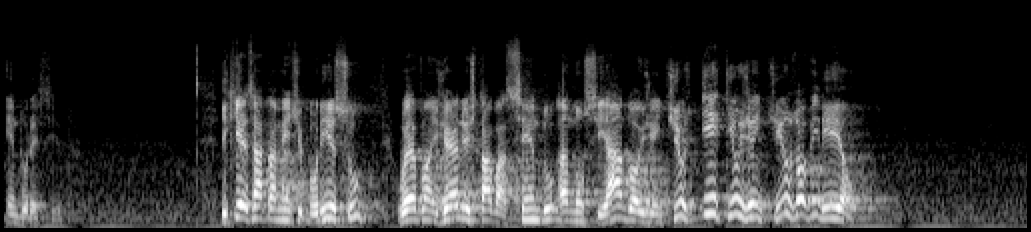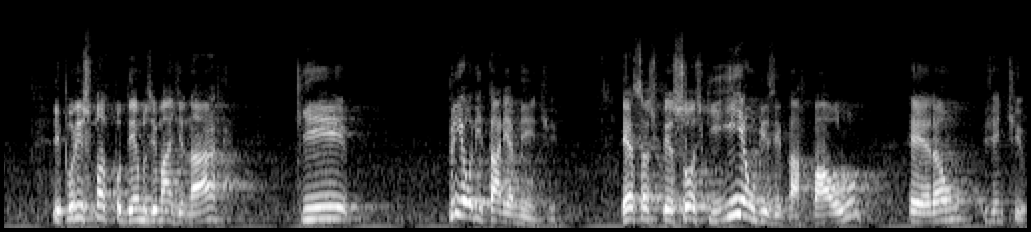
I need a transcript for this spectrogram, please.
endurecido. E que exatamente por isso o evangelho estava sendo anunciado aos gentios e que os gentios ouviriam. E por isso nós podemos imaginar que, prioritariamente, essas pessoas que iam visitar Paulo eram gentios.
